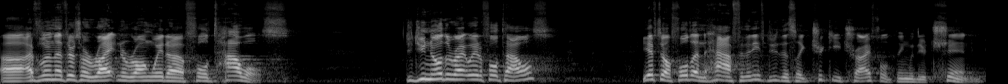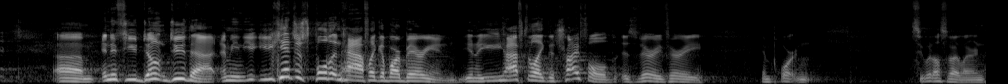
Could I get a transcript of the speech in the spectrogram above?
Uh, I've learned that there's a right and a wrong way to fold towels. Did you know the right way to fold towels? You have to fold it in half, and then you have to do this like tricky trifold thing with your chin. Um, and if you don't do that, I mean, you, you can't just fold it in half like a barbarian. You know, you have to like the trifold is very, very important. Let's see what else have I learned?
